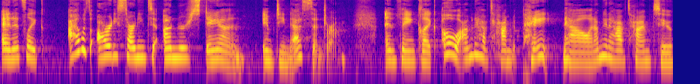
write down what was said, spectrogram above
And it's like I was already starting to understand empty nest syndrome and think like, oh, I'm gonna have time to paint now, and I'm gonna have time to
